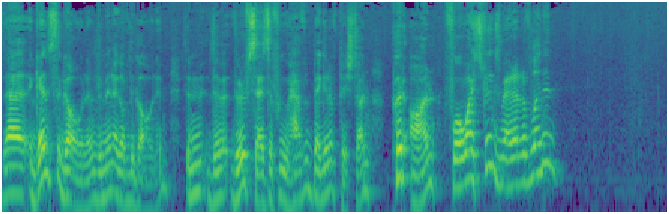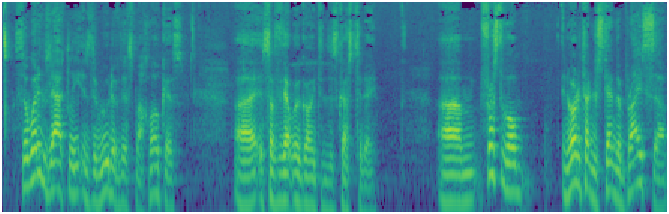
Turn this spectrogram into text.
that against the Gaonim, the minhag of the Gaonim, the, the, the Rif says if we have a beged of Pishtan, put on four white strings made out of linen. So, what exactly is the root of this machlokas? Uh, is something that we're going to discuss today. Um, first of all, in order to understand the brisa,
